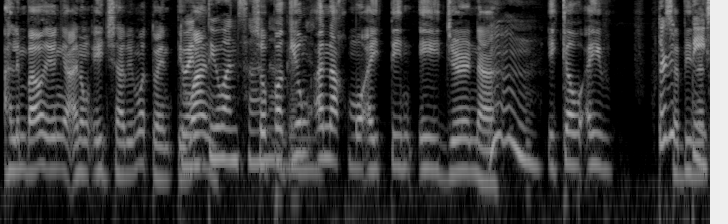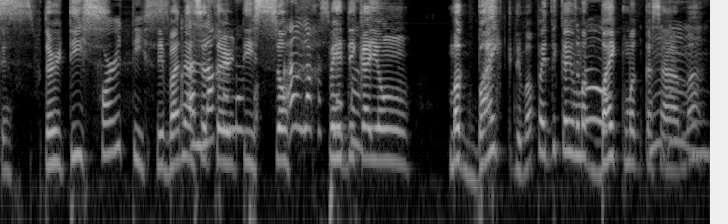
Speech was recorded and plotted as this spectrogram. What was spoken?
halimbawa, yun nga, anong age sabi mo? 21. 21 sana. so pag yung ganyan. anak mo ay teenager na, Mm-mm. ikaw ay sabihin natin, 30s. 30s. 40s. Diba? Nasa Ang laki mo 30s. pa- So, mo pwede kayong mag-bike, di ba? Pwede kayong mag-bike magkasama. Mm.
